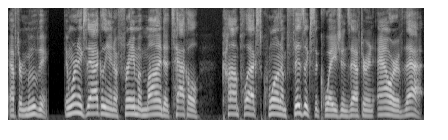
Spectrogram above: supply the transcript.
after moving. They weren't exactly in a frame of mind to tackle complex quantum physics equations after an hour of that.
